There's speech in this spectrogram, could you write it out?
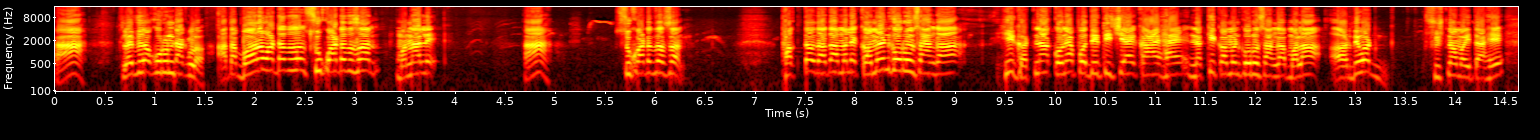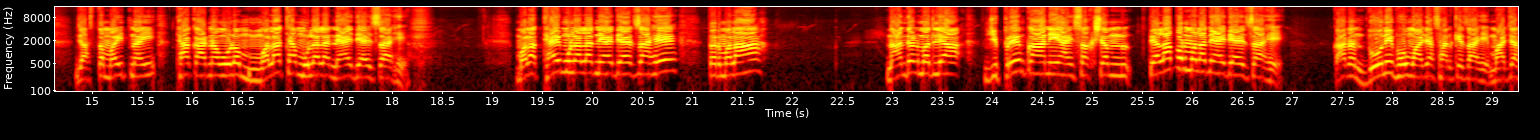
हा? तिला विधवा करून टाकलं. आता बरं वाटत असन सुख वाटत असन म्हणाले. हा? सुख वाटत असन. फक्त दादा मला कमेंट करून सांगा ही घटना कोण्या पद्धतीची आहे काय आहे? नक्की कमेंट करून सांगा. मला अर्धवट सूचना माहीत आहे. जास्त माहीत नाही. त्या कारणामुळं मला त्या मुलाला न्याय द्यायचा आहे. मला त्याही मुलाला न्याय द्यायचा आहे. तर मला नांदेडमधल्या जी प्रेम कहाणी आहे सक्षम त्याला पण मला न्याय द्यायचा आहे. कारण दोन्ही भाऊ माझ्यासारखेच आहे. माझ्या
